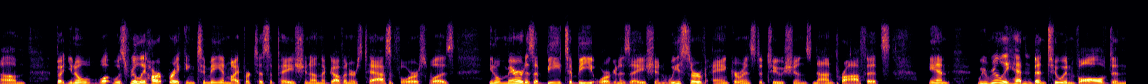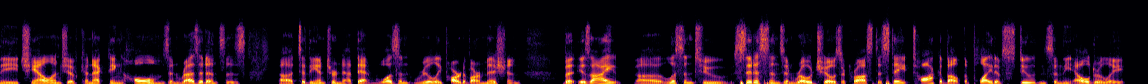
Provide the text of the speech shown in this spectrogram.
Um, but you know what was really heartbreaking to me in my participation on the governor's task force was, you know, Merit is a B2B organization. We serve anchor institutions, nonprofits, and we really hadn't been too involved in the challenge of connecting homes and residences uh, to the internet. That wasn't really part of our mission. But as I uh, listen to citizens and roadshows across the state talk about the plight of students and the elderly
